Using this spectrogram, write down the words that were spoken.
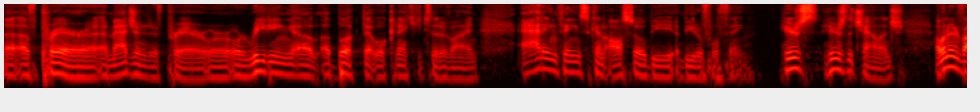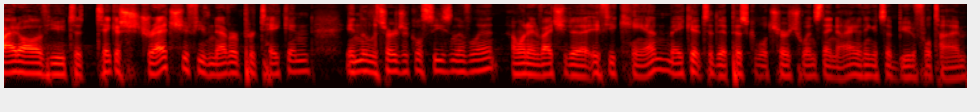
uh, of prayer, uh, imaginative prayer, or, or reading a, a book that will connect you to the divine. Adding things can also be a beautiful thing. Here's, here's the challenge. I want to invite all of you to take a stretch if you've never partaken in the liturgical season of Lent. I want to invite you to, if you can, make it to the Episcopal Church Wednesday night. I think it's a beautiful time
